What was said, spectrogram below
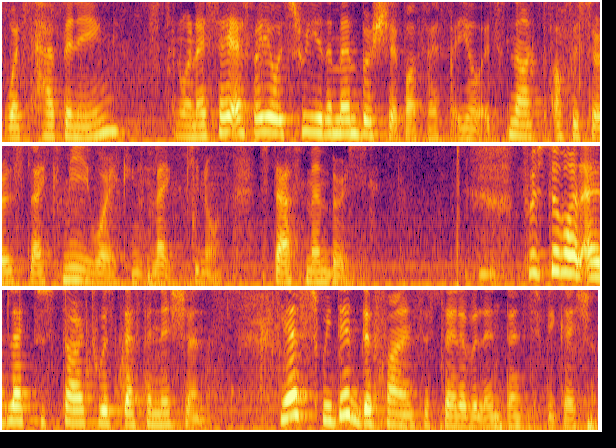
what's happening. And when I say FAO, it's really the membership of FAO. It's not officers like me working, like, you know, staff members. First of all, I'd like to start with definitions. Yes, we did define sustainable intensification.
